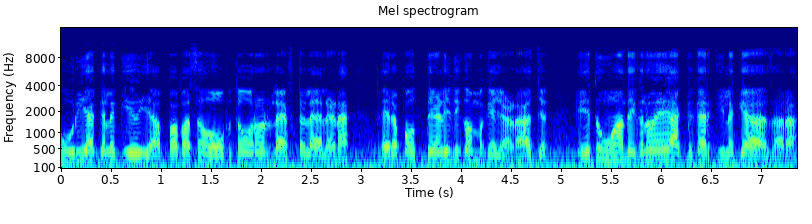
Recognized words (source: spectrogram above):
ਪੂਰੀ ਅੱਗ ਲੱਗੀ ਹੋਈ ਆ। ਆਪਾਂ ਬਸ ਹੋਪ ਤੋਂ ਔਰ ਲੈਫਟ ਲੈ ਲੈਣਾ ਫਿਰ ਆਪਾਂ ਉੱਤੇ ਵਾਲੀ ਦੀ ਘੁੰਮ ਕੇ ਜਾਣਾ ਅੱਜ। ਇਹ ਧੂਆਂ ਦੇਖ ਲਓ ਇਹ ਅੱਗ ਕਰਕੇ ਹੀ ਲੱਗਿਆ ਹੋਇਆ ਸਾਰਾ।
